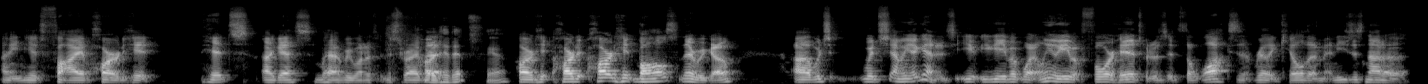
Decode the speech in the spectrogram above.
I mean, he had five hard hit hits. I guess however you want to describe hard that. hit hits. Yeah, Hard hit, hard hard hit balls. There we go. Uh, which which I mean, again, it's, you, you gave up what? Only gave up four hits, but it was it's the walks that really killed him, and he's just not a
